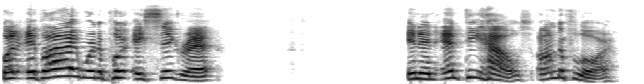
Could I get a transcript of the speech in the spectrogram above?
But if I were to put a cigarette in an empty house on the floor,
